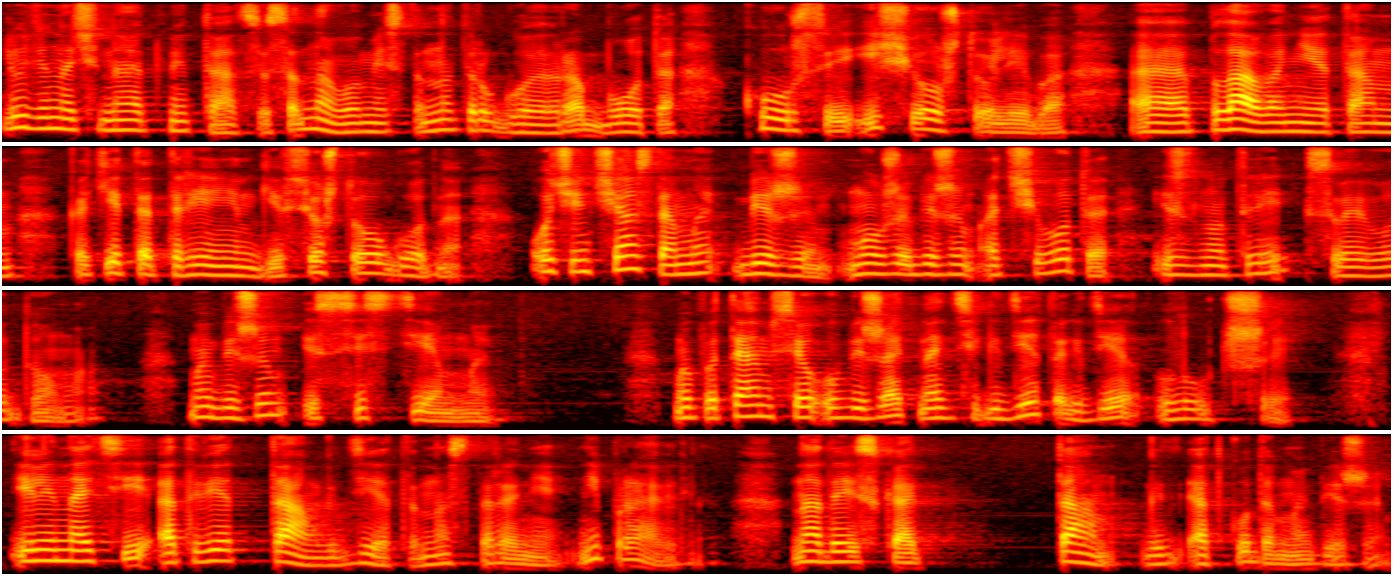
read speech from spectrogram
Люди начинают метаться с одного места на другое, работа, курсы, еще что-либо, э, плавание, там, какие-то тренинги, все что угодно. Очень часто мы бежим, мы уже бежим от чего-то изнутри своего дома. Мы бежим из системы. Мы пытаемся убежать, найти где-то, где лучше. Или найти ответ там, где-то, на стороне. Неправильно. Надо искать там, откуда мы бежим.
